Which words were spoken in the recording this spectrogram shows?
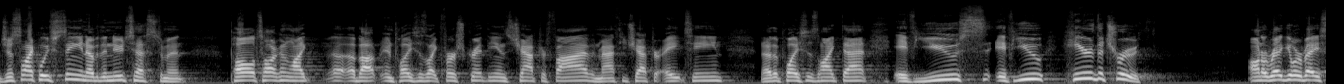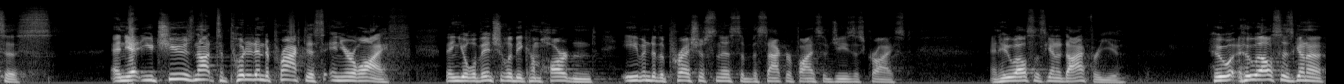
Just like we've seen over the New Testament, Paul talking like uh, about in places like 1 Corinthians chapter 5 and Matthew chapter 18 and other places like that, if you if you hear the truth on a regular basis and yet you choose not to put it into practice in your life, then you'll eventually become hardened even to the preciousness of the sacrifice of Jesus Christ. And who else is going to die for you? Who, who else is going to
